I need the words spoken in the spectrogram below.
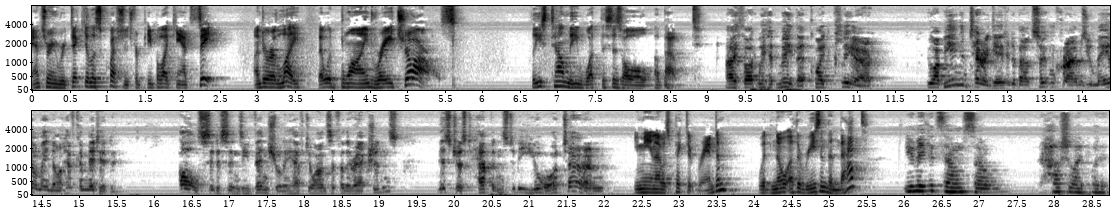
answering ridiculous questions from people I can't see, under a light that would blind Ray Charles. Please tell me what this is all about. I thought we had made that quite clear. You are being interrogated about certain crimes you may or may not have committed. All citizens eventually have to answer for their actions. This just happens to be your turn. You mean I was picked at random? With no other reason than that? You make it sound so. How shall I put it?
